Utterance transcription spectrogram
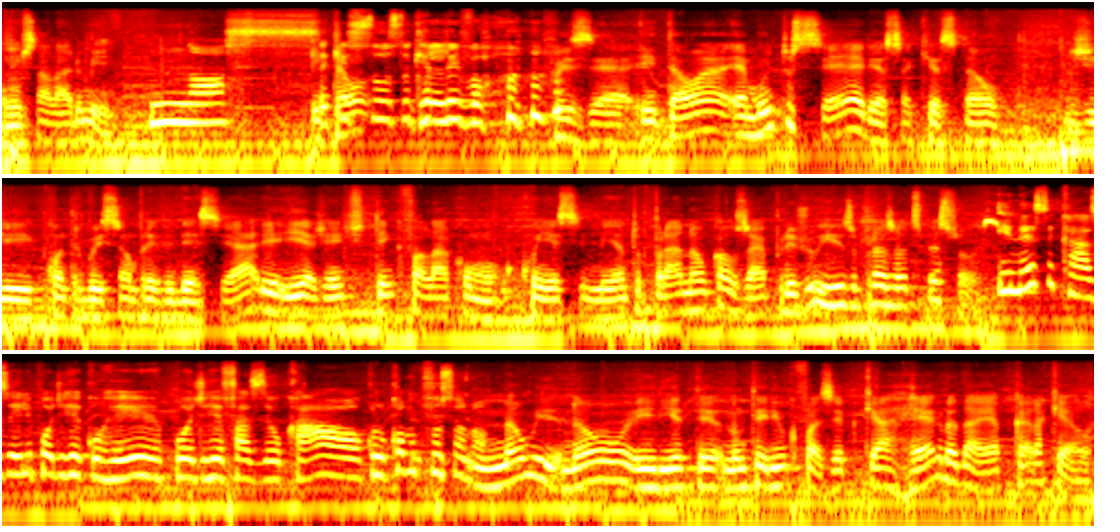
Um salário mínimo. Nossa, então, que susto que ele levou. Pois é, então é, é muito séria essa questão de contribuição previdenciária e a gente tem que falar com conhecimento para não causar prejuízo para as outras pessoas. E nesse caso ele pode recorrer, pode refazer o cálculo, como que funcionou? Não, não iria ter, não teria o que fazer porque a regra da época era aquela.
